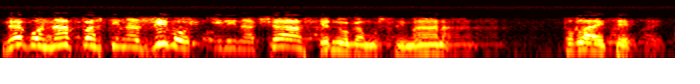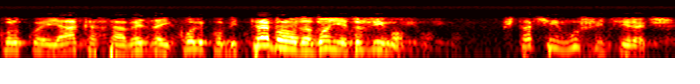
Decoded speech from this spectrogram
nego napasti na život ili na čast jednog muslimana. Pogledajte koliko je jaka ta veza i koliko bi trebalo da do nje držimo. Šta će mušici reći?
